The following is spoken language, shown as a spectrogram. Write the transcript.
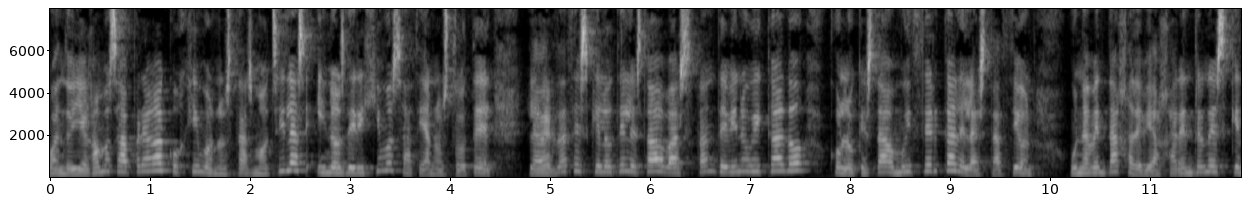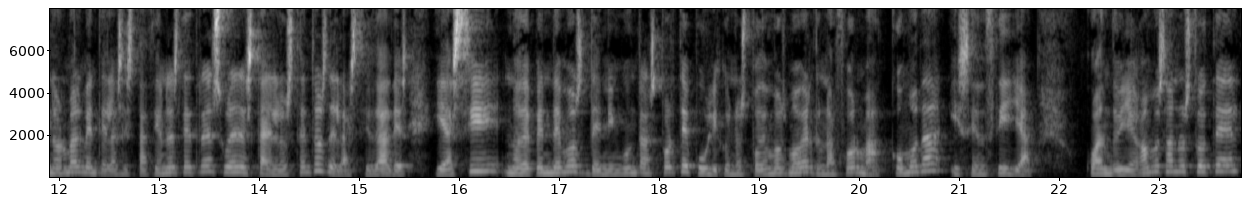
Cuando llegamos a Praga cogimos nuestras mochilas y nos dirigimos hacia nuestro hotel. La verdad es que el hotel estaba bastante bien ubicado, con lo que estaba muy cerca de la estación. Una ventaja de viajar en tren es que normalmente las estaciones de tren suelen estar en los centros de las ciudades y así no dependemos de ningún transporte público y nos podemos mover de una forma cómoda y sencilla. Cuando llegamos a nuestro hotel,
